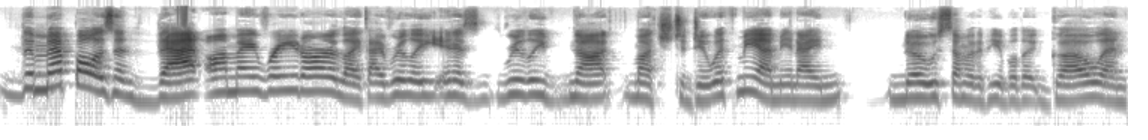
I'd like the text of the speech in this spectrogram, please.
the Met Ball isn't that on my radar. Like I really, it has really not much to do with me. I mean, I know some of the people that go and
